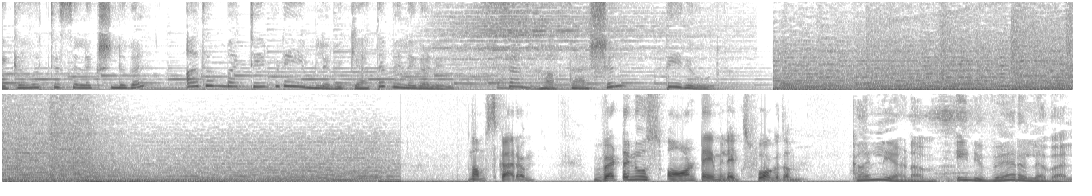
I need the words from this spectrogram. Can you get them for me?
മികവുറ്റ സെലക്ഷനുകൾ അതും മറ്റെവിടെയും ലഭിക്കാത്ത വിലകളിൽ സൻഹ ഫാഷൻ തിരൂർ. നമസ്കാരം. വെട്ട ന്യൂസ് ഓൺ ടൈമിലേക്ക് സ്വാഗതം. കല്യാണം ഇനി വേറെ level.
